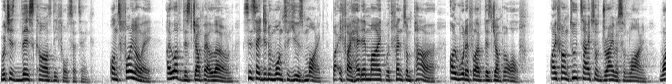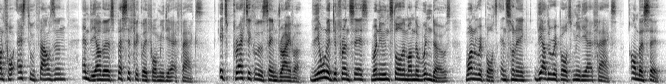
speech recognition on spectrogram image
which is this card's default setting. And finally, I left this jumper alone, since I didn't want to use mic, but if I had a mic with phantom power, I would have left this jumper off. I found two types of drivers online, one for S2000 and the other specifically for MediaFX. It's practically the same driver, the only difference is when you install them under Windows, one reports Ensoniq, the other reports MediaFX, and that's it.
